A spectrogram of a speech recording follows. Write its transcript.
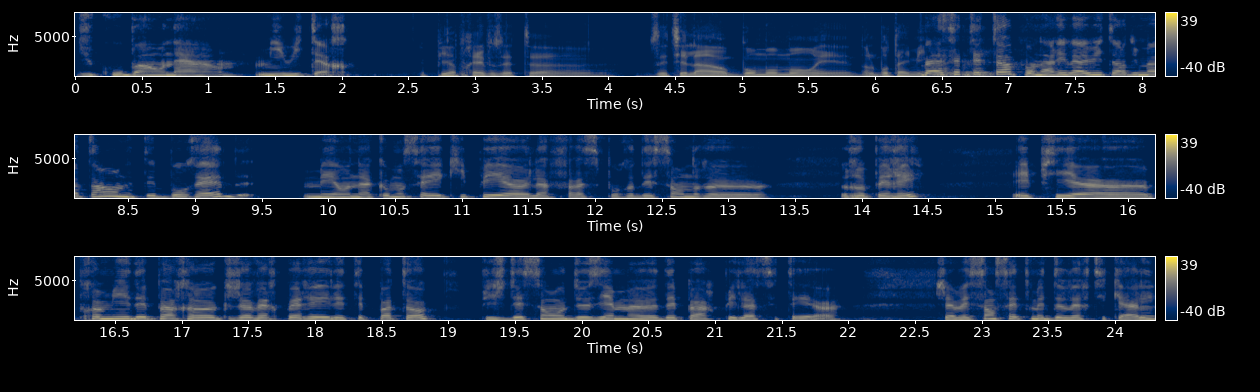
Du coup, bah, on a mis 8 heures. Et puis après, vous, êtes, euh, vous étiez là au bon moment et dans le bon timing. Bah, C'était top. On arrivait à 8 heures du matin, on était beau raide, mais on a commencé à équiper euh, la face pour descendre euh, repéré. Et puis, premier départ que j'avais repéré, il n'était pas top. Puis je descends au deuxième départ, puis là, c'était. j'avais 107 mètres de vertical.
